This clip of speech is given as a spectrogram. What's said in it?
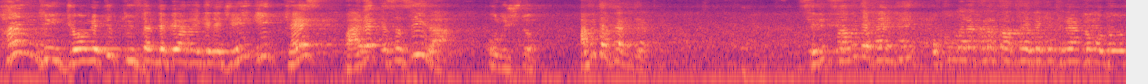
hangi geometrik düzlemde bir araya geleceği ilk kez bayrak yasasıyla oluştu. Hamit Efendi, Selim Sabit Efendi okullara kara tahtayı da getiren de odur.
